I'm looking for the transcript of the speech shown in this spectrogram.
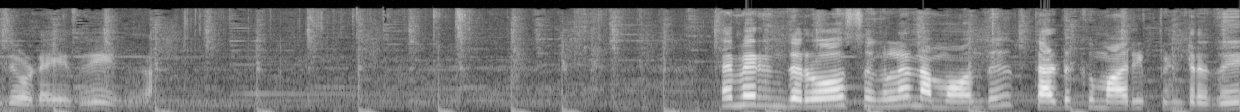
இதோட இது இதுதான். அதுமாரி இந்த ரோஸுங்களை நம்ம வந்து தடுக்கு மாதிரி பின்னுறது.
